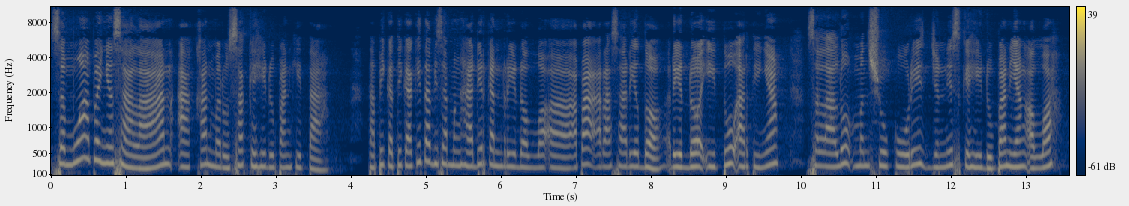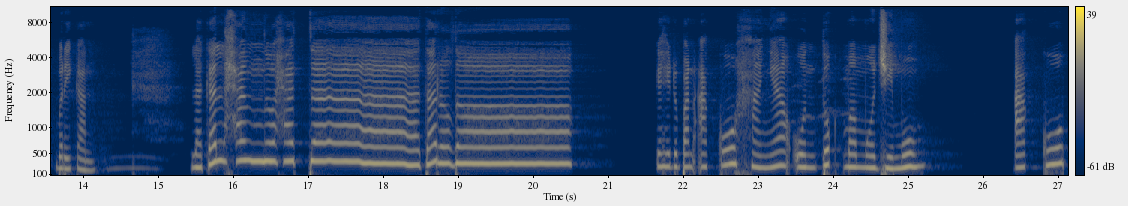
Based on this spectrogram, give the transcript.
Semua penyesalan akan merusak kehidupan kita. Tapi ketika kita bisa menghadirkan ridho uh, apa rasa ridho, ridho itu artinya selalu mensyukuri jenis kehidupan yang Allah berikan. Lakal hamdu hatta tarda kehidupan aku hanya untuk memujimu. Aku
